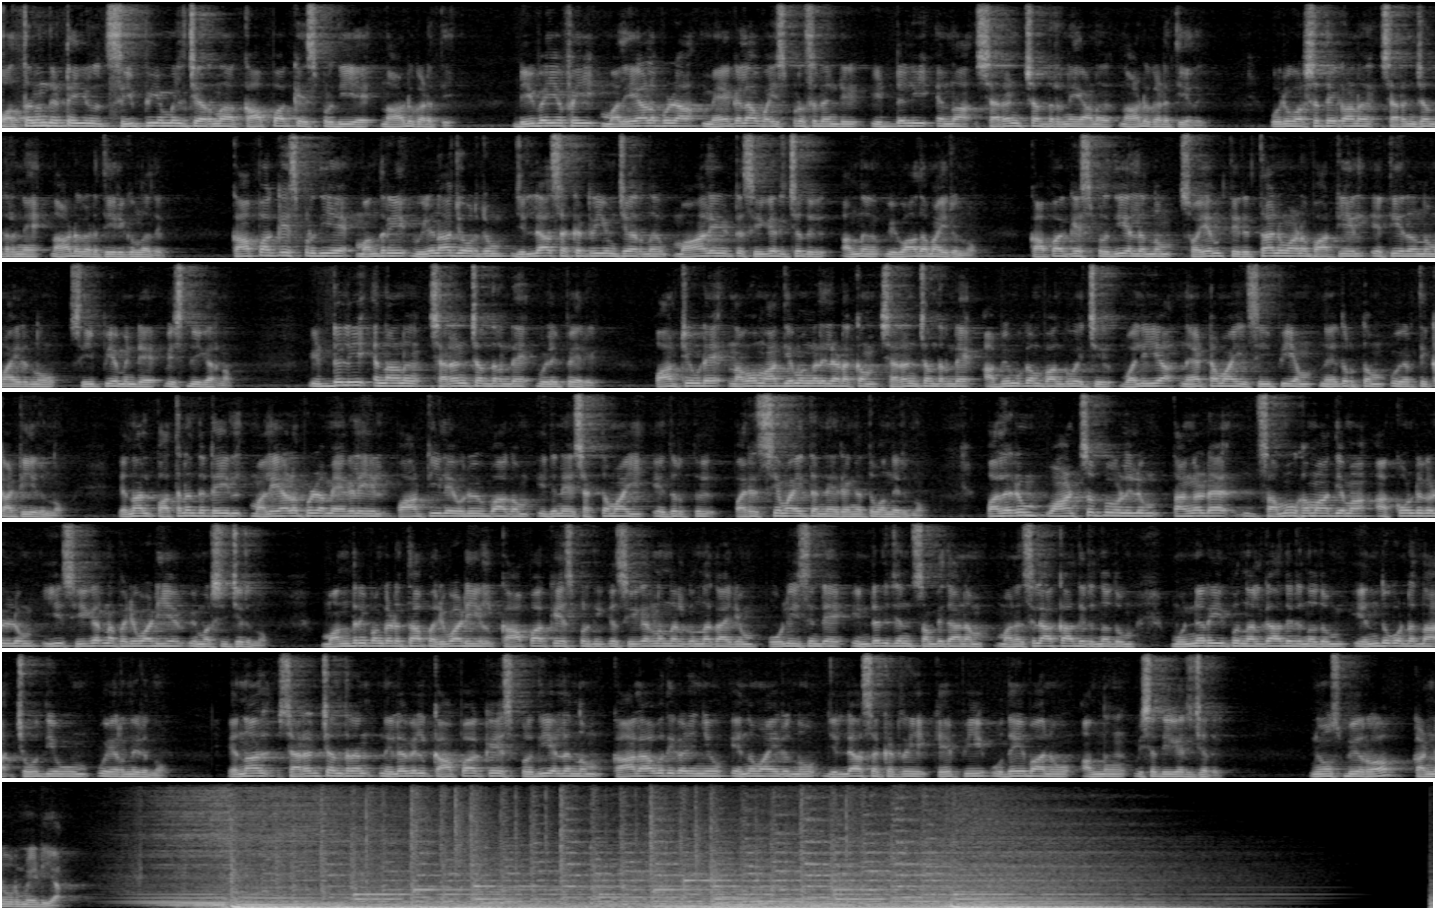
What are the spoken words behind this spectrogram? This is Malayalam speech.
പത്തനംതിട്ടയിൽ സി പി എമ്മിൽ ചേർന്ന കാപ്പ കേസ് പ്രതിയെ നാടുകടത്തി. ഡിവൈഎഫ്ഐ മലയാളപ്പുഴ മേഖലാ വൈസ് പ്രസിഡന്റ് ഇഡ്ഡലി എന്ന ശരൺ ചന്ദ്രനെയാണ് നാടുകടത്തിയത്. ഒരു വർഷത്തേക്കാണ് ശരൺ ചന്ദ്രനെ നാടുകടത്തിയിരിക്കുന്നത്. കാപ്പ കേസ് പ്രതിയെ മന്ത്രി വീണ ജോർജും ജില്ലാ സെക്രട്ടറിയും ചേർന്ന് മാലയിട്ട് സ്വീകരിച്ചത് അന്ന് വിവാദമായിരുന്നു. കാപ്പ കേസ് പ്രതിയല്ലെന്നും സ്വയം തിരുത്താനുമാണ് പാർട്ടിയിൽ എത്തിയതെന്നുമായിരുന്നു സി പി എമ്മിന്റെ വിശദീകരണം. ഇഡ്ഡലി എന്നാണ് ശരൺ ചന്ദ്രന്റെ വിളിപ്പേര്. പാർട്ടിയുടെ നവമാധ്യമങ്ങളിലടക്കം ശരൺ ചന്ദ്രന്റെ അഭിമുഖം പങ്കുവച്ച് വലിയ നേട്ടമായി സി പി എം നേതൃത്വം ഉയർത്തിക്കാട്ടിയിരുന്നു. എന്നാൽ പത്തനംതിട്ടയിൽ മലയാളപ്പുഴ മേഖലയിൽ പാർട്ടിയിലെ ഒരു വിഭാഗം ഇതിനെ ശക്തമായി എതിർത്ത് പരസ്യമായി തന്നെ രംഗത്ത് വന്നിരുന്നു. പലരും വാട്സപ്പുകളിലും തങ്ങളുടെ സമൂഹ മാധ്യമ അക്കൗണ്ടുകളിലും ഈ സ്വീകരണ പരിപാടിയെ വിമർശിച്ചിരുന്നു. മന്ത്രി പങ്കെടുത്ത പരിപാടിയിൽ കാപ്പ കേസ് പ്രതിക്ക് സ്വീകരണം നൽകുന്ന കാര്യം പോലീസിന്റെ ഇന്റലിജൻസ് സംവിധാനം മനസ്സിലാക്കാതിരുന്നതും മുന്നറിയിപ്പ് നൽകാതിരുന്നതും എന്തുകൊണ്ടെന്ന ചോദ്യവും ഉയർന്നിരുന്നു. എന്നാൽ ശരൺചന്ദ്രൻ നിലവിൽ കാപ്പ കേസ് പ്രതിയല്ലെന്നും കാലാവധി കഴിഞ്ഞു എന്നുമായിരുന്നു ജില്ലാ സെക്രട്ടറി കെ പി ഉദയബാനു അന്ന് വിശദീകരിച്ചത്. News bureau Kannur media.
